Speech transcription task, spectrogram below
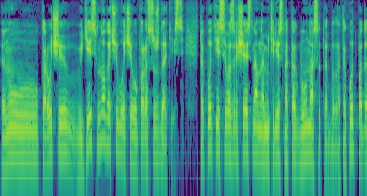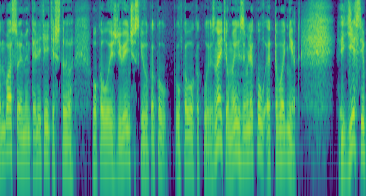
ну, короче, есть много чего, чего порассуждать есть. Так вот, если возвращаясь нам, нам интересно, как бы у нас это было. Так вот, по Донбассу о менталитете, что у кого иждивенческий, у кого, у кого какой. Знаете, у моих земляков этого нет. Если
